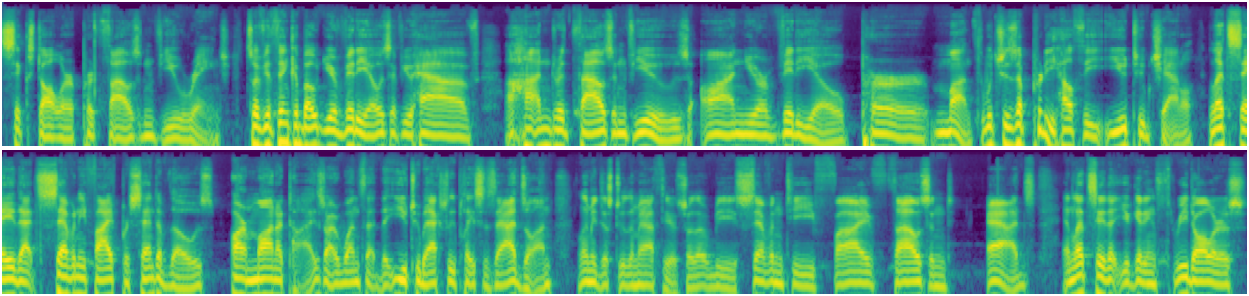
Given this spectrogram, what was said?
six dollar per thousand view range. So if you think about your videos, if you have a hundred thousand views on your video per month, which is a pretty healthy YouTube channel, let's say that 75% of those are monetized, are ones that the YouTube actually places ads on. Let me just do the math here. So that would be 75,000 ads. And let's say that you're getting $3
